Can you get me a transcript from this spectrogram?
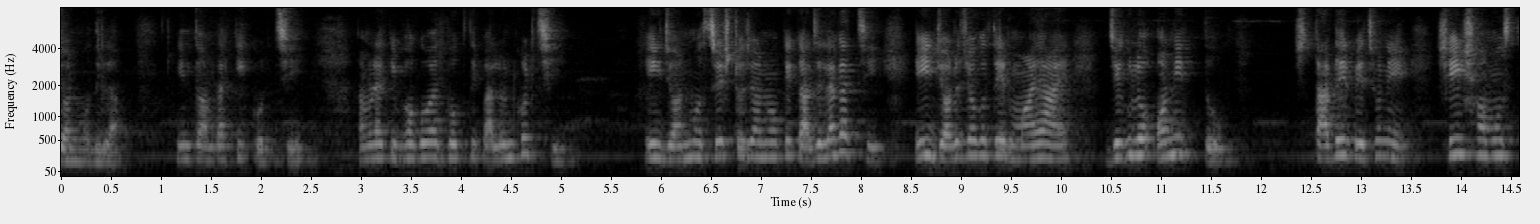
জন্ম দিলাম। কিন্তু আমরা কি করছি? আমরা কি ভগবত ভক্তি পালন করছি? এই জন্ম, শ্রেষ্ঠ জন্মকে কাজে লাগাচ্ছি? এই জড়জগতের মায়ায় যেগুলো অনিত্য, তাদের পেছনে, সেই সমস্ত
